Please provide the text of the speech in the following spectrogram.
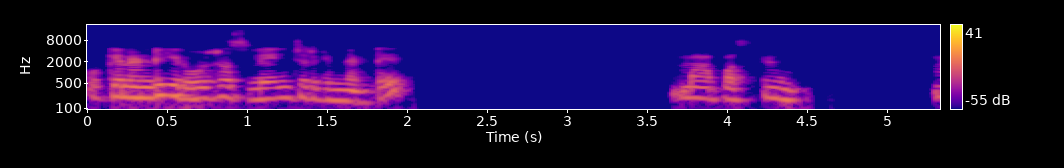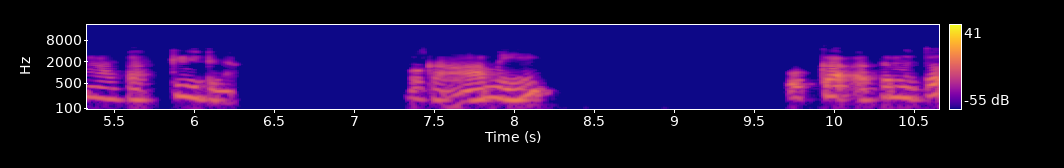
ఓకేనండి. ఈరోజు అసలు ఏం జరిగిందంటే మా పక్కింటి మా పక్కింటిన ఒక ఆమె ఒక అతనితో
